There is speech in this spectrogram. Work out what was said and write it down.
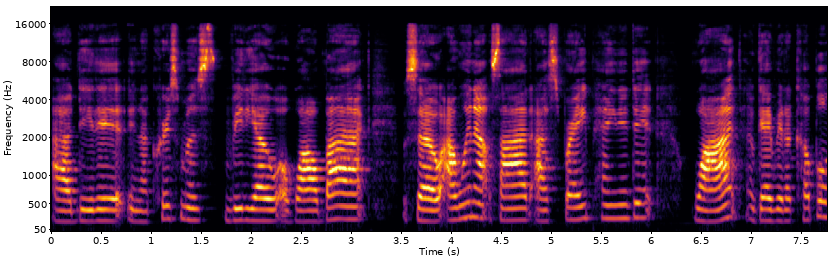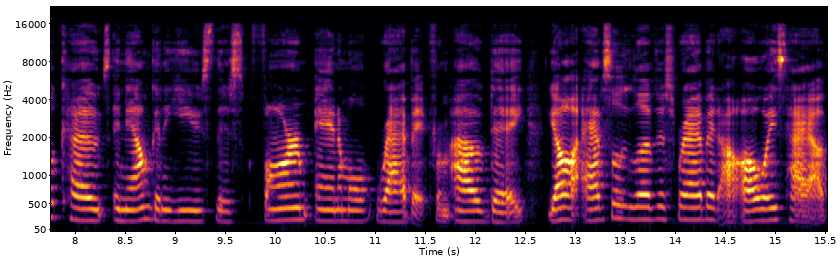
I did it in a Christmas video a while back. So I went outside, I spray painted it white. I gave it a couple of coats and now I'm going to use this farm animal rabbit from IOD. Y'all absolutely love this rabbit. I always have.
